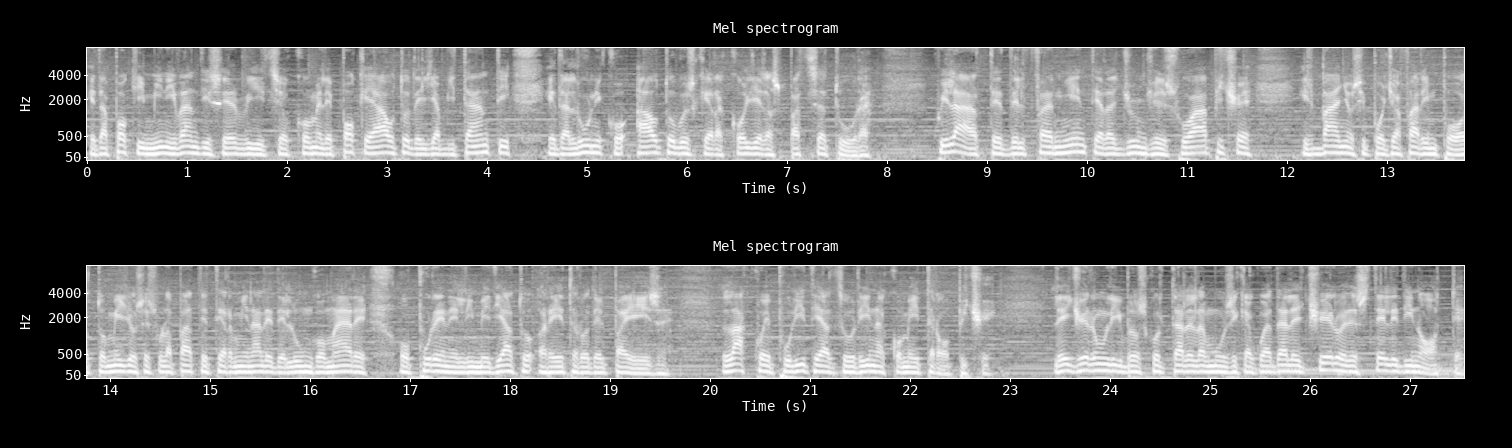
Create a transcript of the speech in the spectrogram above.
e da pochi minivan di servizio, come le poche auto degli abitanti e dall'unico autobus che raccoglie la spazzatura. Qui l'arte del far niente raggiunge il suo apice il bagno si può già fare in porto, meglio se sulla parte terminale del lungomare oppure nell'immediato retro del paese. L'acqua è pulita e azzurrina come i tropici. Leggere un libro, ascoltare la musica, guardare il cielo e le stelle di notte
